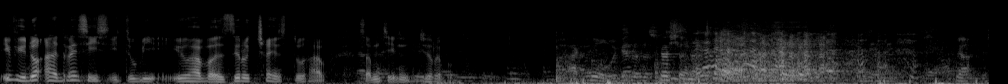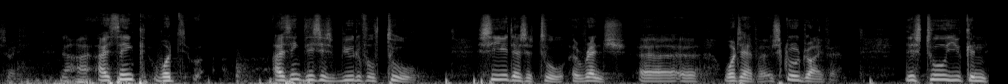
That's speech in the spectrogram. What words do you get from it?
If you don't address it, it will be you have a zero chance to have something durable. Ah, cool. We get a discussion. sorry. Now, I, I think what I think this is a beautiful tool. See it as a tool, a wrench, uh, uh, whatever, a screwdriver. This tool you can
